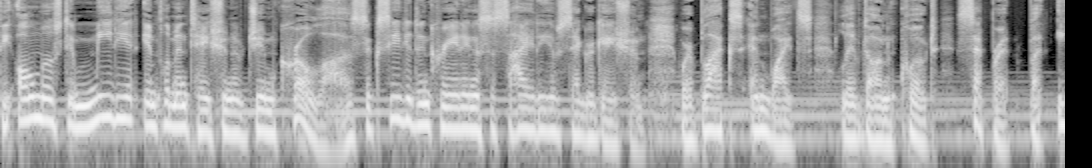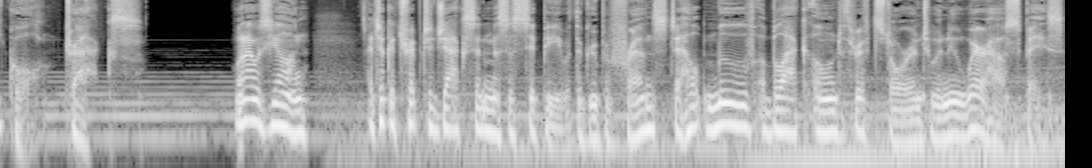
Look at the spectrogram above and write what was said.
the almost immediate implementation of Jim Crow laws succeeded in creating a society of segregation where blacks and whites lived on, quote, separate but equal tracks. When I was young, I took a trip to Jackson, Mississippi with a group of friends to help move a black owned thrift store into a new warehouse space.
